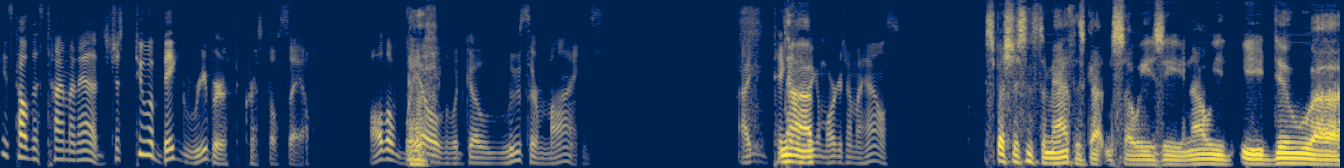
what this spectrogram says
waste all this time on ads? Just do a big rebirth crystal sale. All the whales would go lose their minds. I'd take a mortgage on my house especially since the math has gotten so easy. You know, you you do uh,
